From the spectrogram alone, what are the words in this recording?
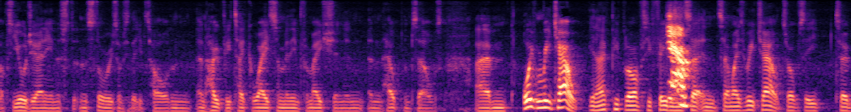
obviously your journey and the, st- and the stories obviously that you've told and, and hopefully take away some of the information and, and help themselves um, or even reach out you know if people are obviously feeling Yeah. in certain certain ways reach out to obviously to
